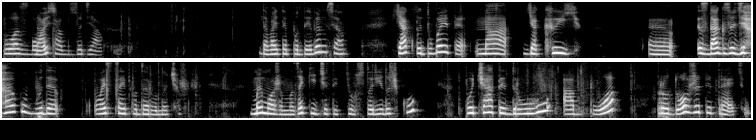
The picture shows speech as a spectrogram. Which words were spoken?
по знакам зодіаку. Давайте подивимося. Як ви думаєте, на який е, знак зодіаку буде ось цей подаруночок? Ми можемо закінчити цю сторіночку, почати другу або продовжити третю.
